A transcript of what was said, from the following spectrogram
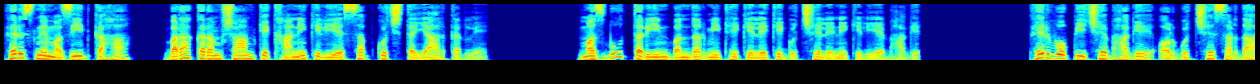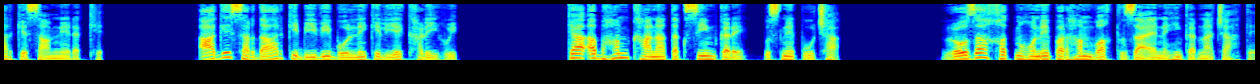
پھر اس نے مزید کہا برا کرم شام کے کھانے کے لیے سب کچھ تیار کر لیں۔ مضبوط ترین بندر میٹھے کیلے کے گچھے لینے کے لیے بھاگے۔ پھر وہ پیچھے بھاگے اور گچھے سردار کے سامنے رکھے۔ آگے سردار کی بیوی بولنے کے لیے کھڑی ہوئی۔ کیا اب ہم کھانا تقسیم کریں؟ اس نے پوچھا۔ روزہ ختم ہونے پر ہم وقت ضائع نہیں کرنا چاہتے۔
